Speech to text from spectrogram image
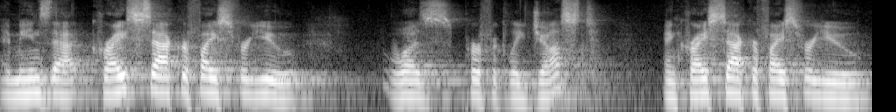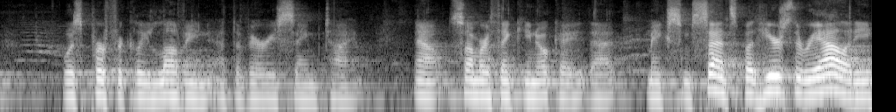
It means that Christ's sacrifice for you was perfectly just, and Christ's sacrifice for you was perfectly loving at the very same time. Now, some are thinking, okay, that makes some sense, but here's the reality.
